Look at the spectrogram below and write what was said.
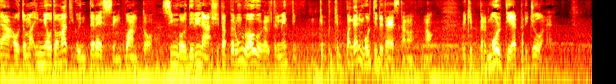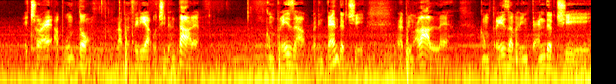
automa- il mio automatico interesse in quanto simbolo di rinascita per un luogo che altrimenti che, che magari molti detestano no? e che per molti è prigione e cioè appunto la periferia occidentale compresa per intenderci eh, Prima Valle compresa per intenderci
